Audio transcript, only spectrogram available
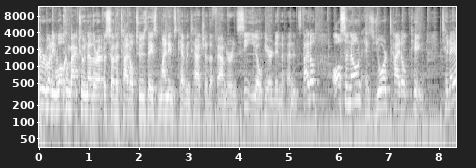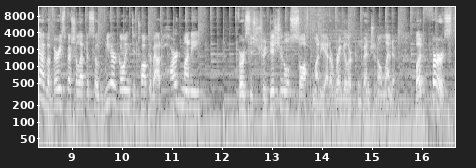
Hey everybody, welcome back to another episode of Title Tuesdays. My name is Kevin Thatcher, the founder and CEO here at Independence Title, also known as your Title King. Today I have a very special episode. We are going to talk about hard money versus traditional soft money at a regular conventional lender. But first,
